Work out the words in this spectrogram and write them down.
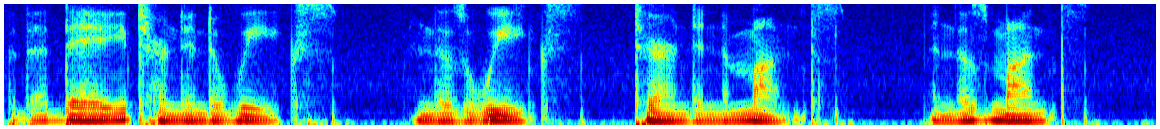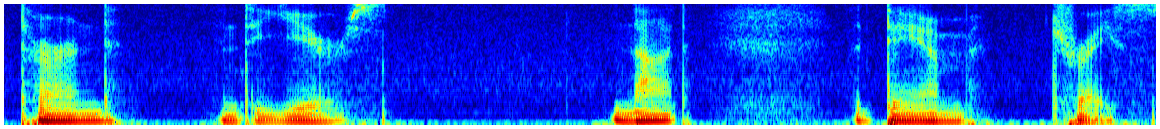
But that day turned into weeks, and those weeks turned into months, and those months turned into years. Not a damn trace.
